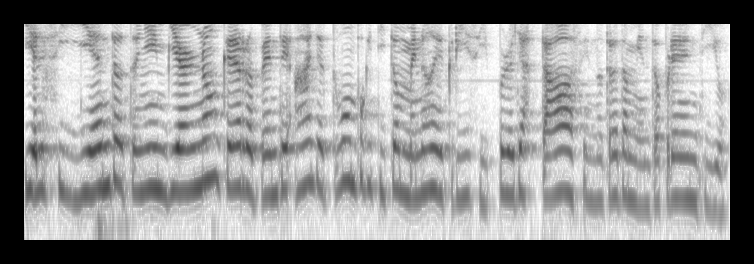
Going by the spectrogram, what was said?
y el siguiente otoño-invierno que de repente, ah, ya tuvo un poquitito menos de crisis, pero ya estaba haciendo tratamiento preventivo.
